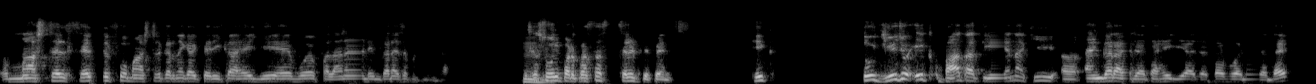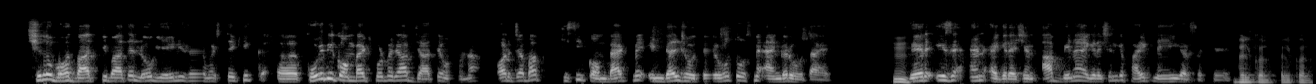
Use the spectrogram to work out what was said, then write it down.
मास्टर सेल्फ को मास्टर करने का एक तरीका है ये है वो है फलाना डिमकाना ऐसा कुछ नहीं था इसका सोल हम्म। पर्पज था सेल्फ डिफेंस ठीक तो ये जो एक बात आती है ना कि एंगर आ जाता है ये आ जाता है वो आ जाता है ये तो बहुत बात की बात है लोग यही नहीं समझते कि कोई भी कॉम्बैट स्पोर्ट में जब आप जाते हो ना और जब आप किसी कॉम्बैट में इंडल्ज होते हो तो उसमें एंगर होता है। देर इज़ एन एग्रेशन आप बिना एग्रेशन के फाइट नहीं कर सकते। बिल्कुल बिल्कुल।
